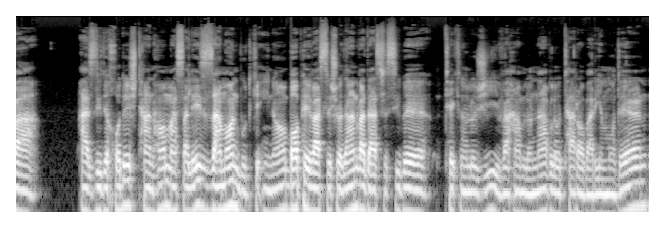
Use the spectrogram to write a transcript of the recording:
و از دید خودش تنها مسئله زمان بود که اینا با پیوسته شدن و دسترسی به تکنولوژی و حمل و نقل و ترابری مدرن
